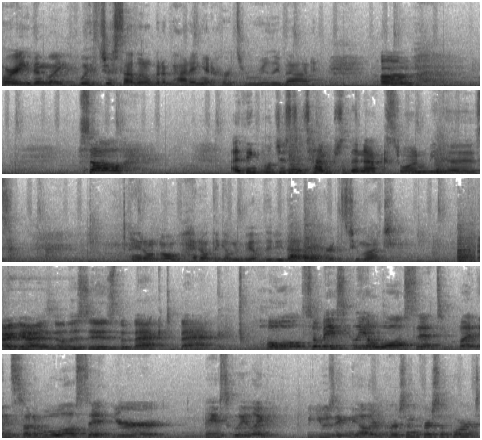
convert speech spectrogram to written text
or even like with just that little bit of padding, it hurts really bad. Um, so I think we'll just attempt the next one because I don't know. I don't think I'm gonna be able to do that. It hurts too much. All right, guys. Now this is the back to back. Hole. So basically a wall sit, but instead of a wall sit, you're basically like using the other person for support.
